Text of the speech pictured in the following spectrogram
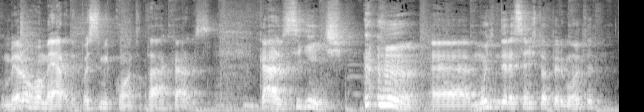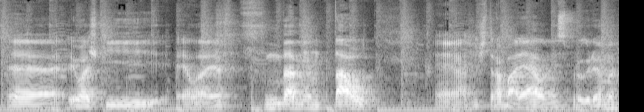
Romero ou Romero? Depois você me conta, tá, Carlos? Carlos, seguinte, é muito interessante a tua pergunta. É, eu acho que ela é fundamental é, a gente trabalhar ela nesse programa,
